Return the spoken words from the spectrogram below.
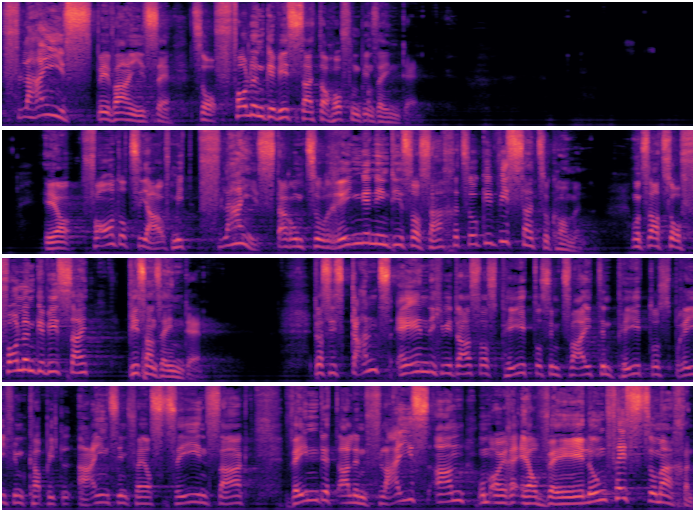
Fleiß beweise zur vollen Gewissheit der Hoffnung bis Ende. Er fordert sie auf, mit Fleiß darum zu ringen, in dieser Sache zur Gewissheit zu kommen. Und zwar zur vollen Gewissheit bis ans Ende. Das ist ganz ähnlich wie das, was Petrus im zweiten Petrusbrief im Kapitel 1 im Vers 10 sagt. Wendet allen Fleiß an, um eure Erwählung festzumachen,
